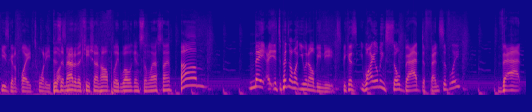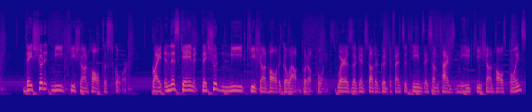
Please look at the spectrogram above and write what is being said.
he's going to play 20 Does it matter minutes. that Keyshawn Hall played well against them last time? Um, may it depends on what UNLV needs because Wyoming's so bad defensively that they shouldn't need Keyshawn Hall to score. Right in this game, it, they shouldn't need Keyshawn Hall to go out and put up points. Whereas against other good defensive teams, they sometimes need Keyshawn Hall's points.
